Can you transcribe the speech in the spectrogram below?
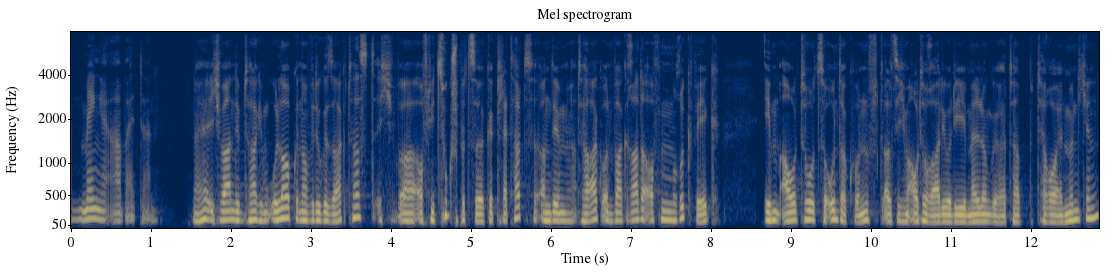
Menge Arbeit dann. Naja, ich war an dem Tag im Urlaub, genau wie du gesagt hast. Ich war auf die Zugspitze geklettert an dem Tag und war gerade auf dem Rückweg im Auto zur Unterkunft, als ich im Autoradio die Meldung gehört habe, Terror in München.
